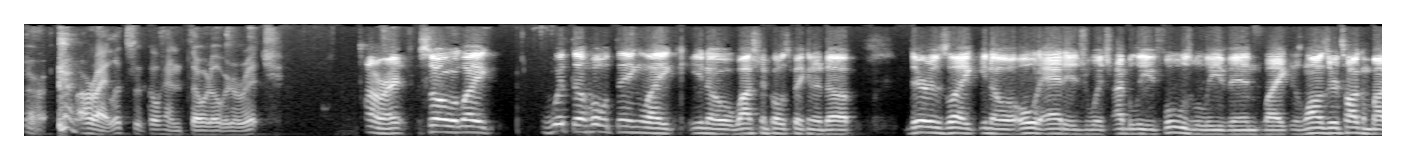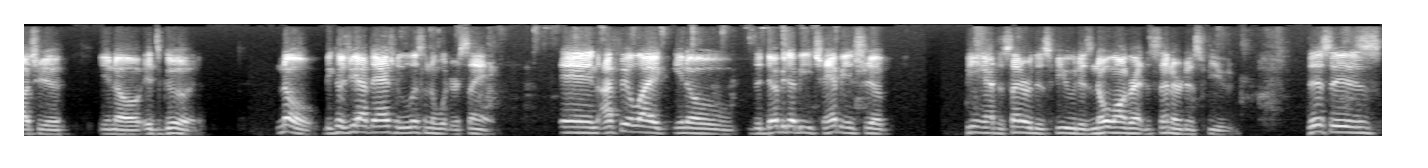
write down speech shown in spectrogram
All right, all right. Let's go ahead and throw it over to Rich. All right. So like with the whole thing, like you know, Washington Post picking it up, there's like you know an old adage which I believe fools believe in. Like as long as they're talking about you, you know it's good. No, because you have to actually listen to what they're saying. And I feel like you know the WWE Championship being at the center of this feud is no longer at the center of this feud. This is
